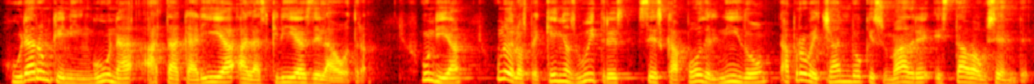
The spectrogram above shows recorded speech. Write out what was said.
Juraron que ninguna atacaría a las crías de la otra. Un día, uno de los pequeños buitres se escapó del nido aprovechando que su madre estaba ausente.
